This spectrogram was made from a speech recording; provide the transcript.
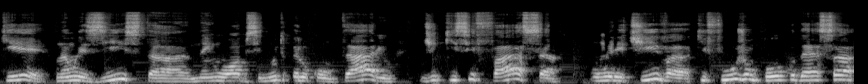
que não exista nenhum óbice, muito pelo contrário, de que se faça uma eletiva que fuja um pouco dessa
